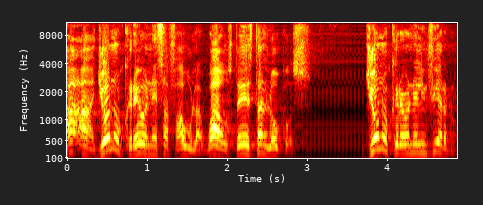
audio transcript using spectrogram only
ah, ah, yo no creo en esa fábula. Wow, ustedes están locos. Yo no creo en el infierno.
